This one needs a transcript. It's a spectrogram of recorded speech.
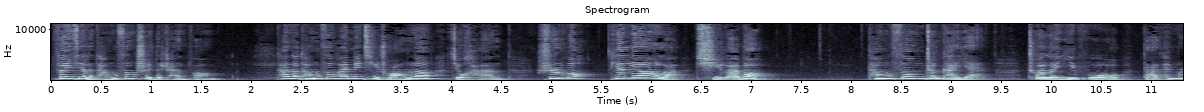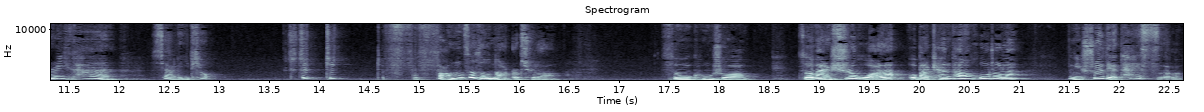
飞进了唐僧睡的禅房。看到唐僧还没起床呢，就喊：“师傅，天亮了，起来吧！”唐僧睁开眼，穿了衣服，打开门一看，吓了一跳：“这、这、这房子都哪儿去了？”孙悟空说：“昨晚失火了，我把禅堂护住了。你睡得也太死了。”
